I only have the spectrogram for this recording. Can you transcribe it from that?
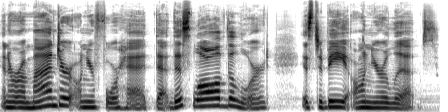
and a reminder on your forehead that this law of the Lord is to be on your lips.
